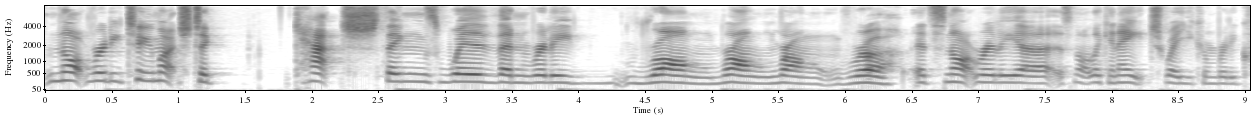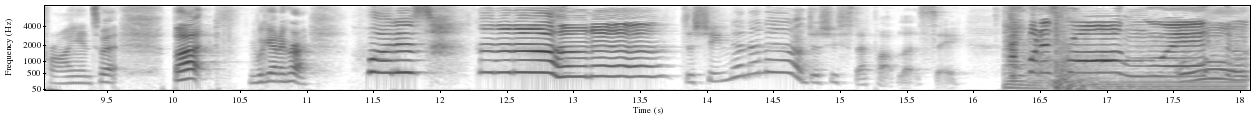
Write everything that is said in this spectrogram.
not really too much to catch things with, and really wrong, wrong, wrong, ruh. It's not really a, it's not like an H where you can really cry into it. But we're gonna cry. What is does she no no no? Does she step up? Let's see. What is wrong with?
